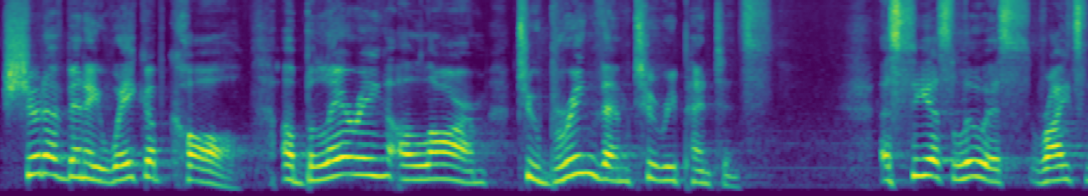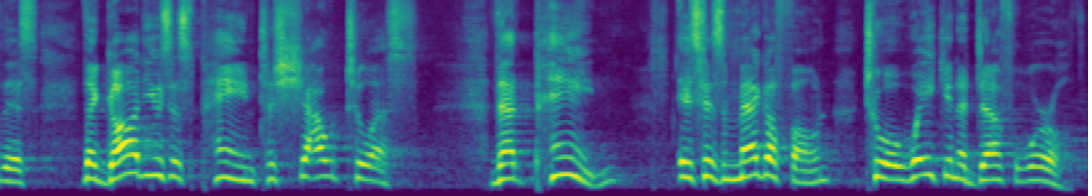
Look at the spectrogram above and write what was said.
should have been a wake up call, a blaring alarm to bring them to repentance. C.S. Lewis writes this that God uses pain to shout to us, that pain is his megaphone to awaken a deaf world.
